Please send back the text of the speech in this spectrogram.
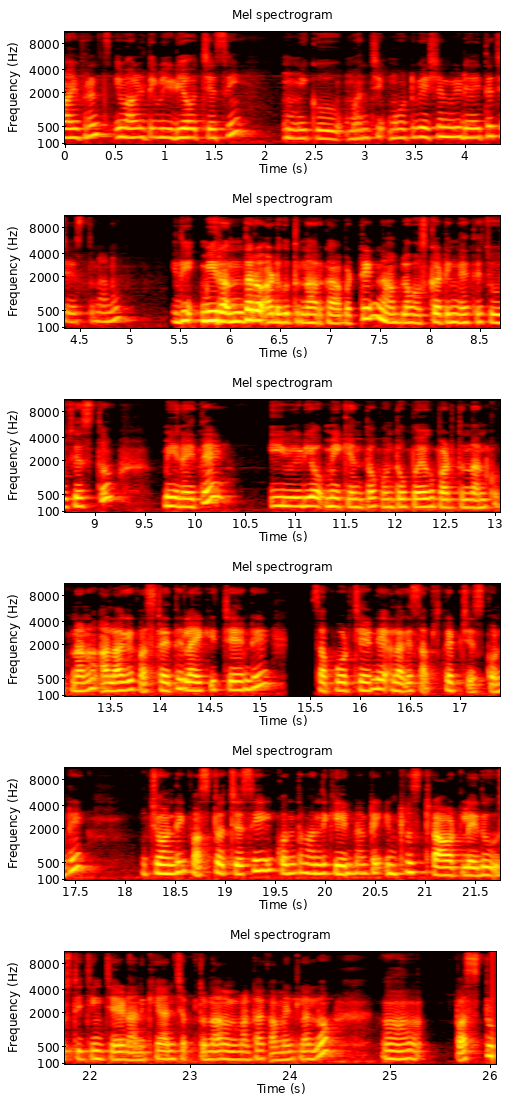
హాయ్ ఫ్రెండ్స్ ఇవాళ వీడియో వచ్చేసి మీకు మంచి మోటివేషన్ వీడియో అయితే చేస్తున్నాను. ఇది మీరందరూ అడుగుతున్నారు కాబట్టి నా బ్లౌజ్ కటింగ్ అయితే చూసేస్తూ మీరైతే ఈ వీడియో మీకు ఎంతో కొంత ఉపయోగపడుతుంది అనుకుంటున్నాను. అలాగే ఫస్ట్ అయితే లైక్ ఇచ్చేయండి సపోర్ట్ చేయండి అలాగే సబ్స్క్రైబ్ చేసుకోండి. చూడండి ఫస్ట్ వచ్చేసి కొంతమందికి ఏంటంటే ఇంట్రెస్ట్ రావట్లేదు స్టిచ్చింగ్ చేయడానికి అని చెప్తున్నారు అనమాట కమెంట్లలో. ఫస్ట్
